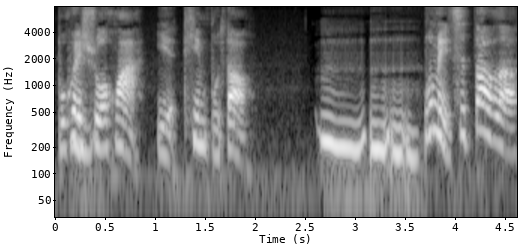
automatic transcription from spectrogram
不会说话，嗯、也听不到，嗯嗯嗯嗯，我每次到了。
